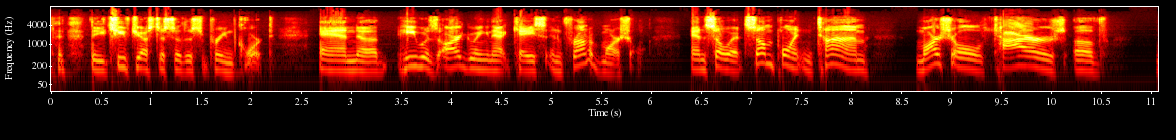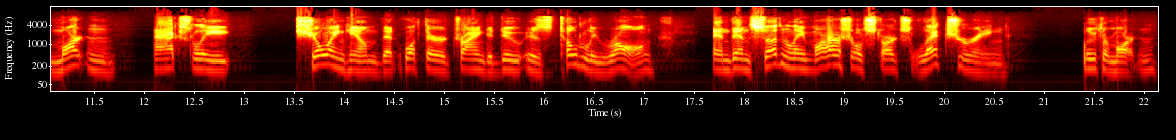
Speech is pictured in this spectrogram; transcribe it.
the Chief Justice of the Supreme Court, and uh, he was arguing that case in front of Marshall. And so, at some point in time, Marshall tires of Martin actually showing him that what they're trying to do is totally wrong. And then suddenly Marshall starts lecturing Luther Martin.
